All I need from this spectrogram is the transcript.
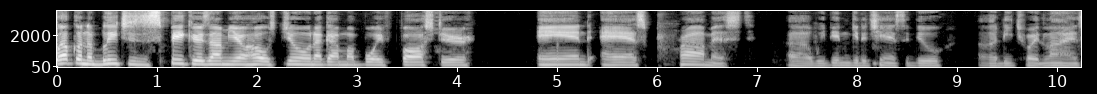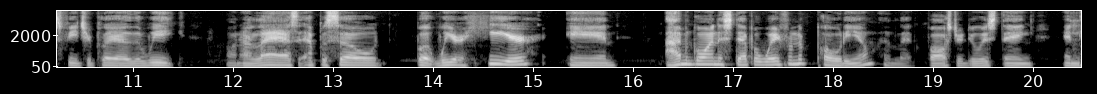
Welcome to Bleachers and Speakers. I'm your host, June. I got my boy Foster. And as promised, uh, we didn't get a chance to do uh, Detroit Lions feature player of the week on our last episode, but we are here and I'm going to step away from the podium and let Foster do his thing. And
